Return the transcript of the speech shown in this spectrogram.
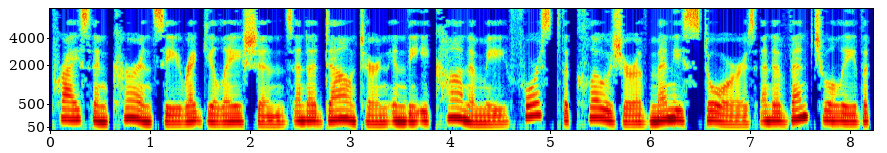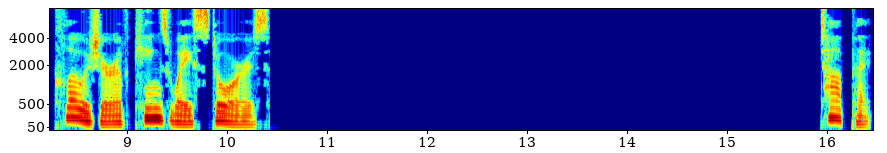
price and currency regulations and a downturn in the economy forced the closure of many stores and eventually the closure of Kingsway stores. Topic:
